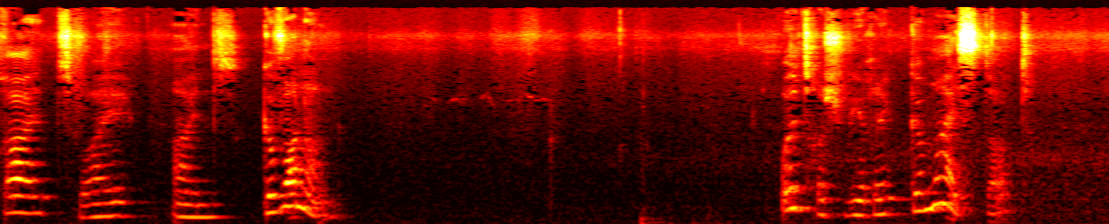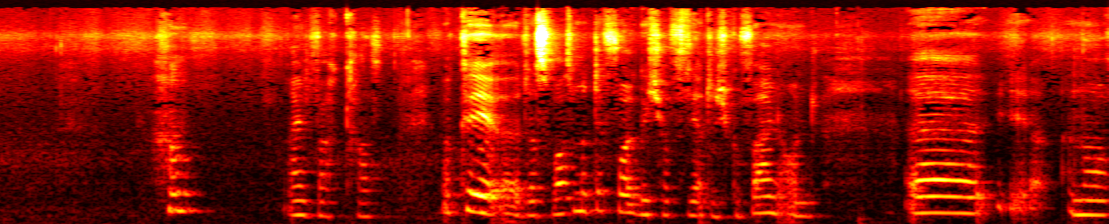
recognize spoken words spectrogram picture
3, 2, 1. Gewonnen. Ultra schwierig gemeistert. Einfach krass. Okay, äh, das war's mit der Folge. Ich hoffe, sie hat euch gefallen und äh, noch,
